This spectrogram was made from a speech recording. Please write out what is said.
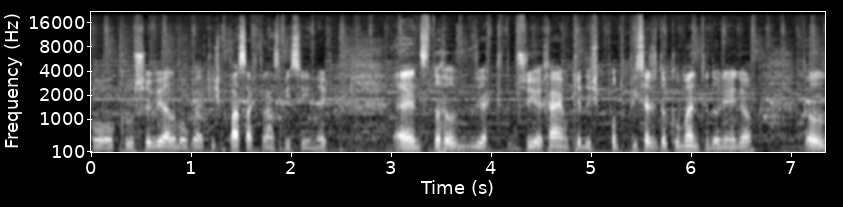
po kruszywie albo po jakichś pasach transmisyjnych. E, Więc to jak przyjechałem kiedyś podpisać dokumenty do niego, to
